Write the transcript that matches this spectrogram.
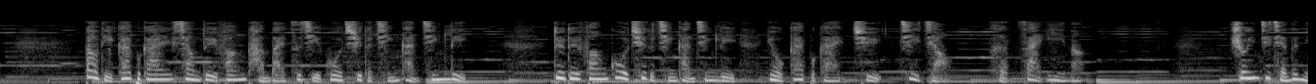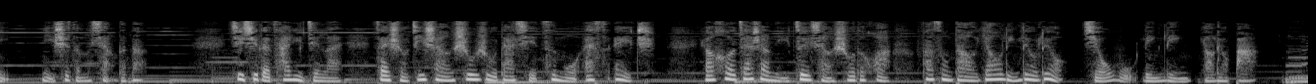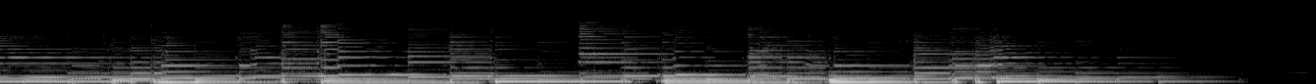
到底该不该向对方坦白自己过去的情感经历？对对方过去的情感经历，又该不该去计较和在意呢？收音机前的你，你是怎么想的呢？继续的参与进来，在手机上输入大写字母 S H，然后加上你最想说的话，发送到幺零六六九五零零幺六八。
